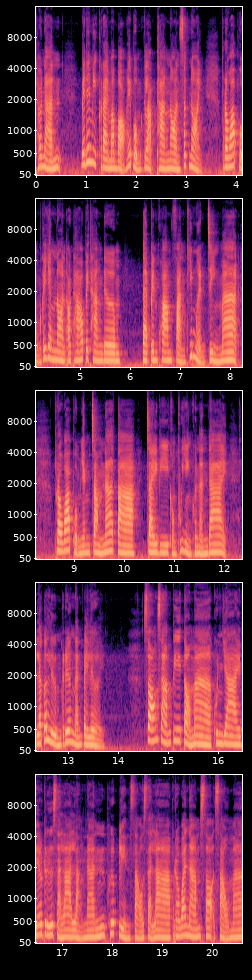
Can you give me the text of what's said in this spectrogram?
เท่านั้น ไม่ได้มีใครมาบอกให้ผมกลับทางนอนสักหน่อย เพราะว่าผมก็ยังนอนเอาเท้าไปทางเดิม แต่เป็นความฝันที่เหมือนจริงมาก เพราะว่าผมยังจำหน้าตาใจดีของผู้หญิงคนนั้นได้ แล้วก็ลืมเรื่องนั้นไปเลยสองสามปีต่อมาคุณยายได้รื้อศาลาหลังนั้น เพื่อเปลี่ยนเสาศาลา เพราะว่าน้ำเซาะเสาไม้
